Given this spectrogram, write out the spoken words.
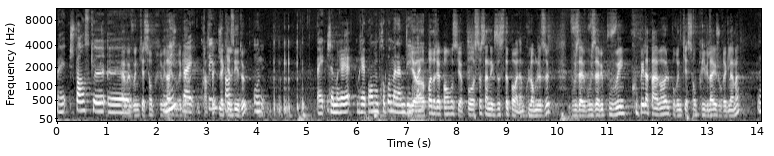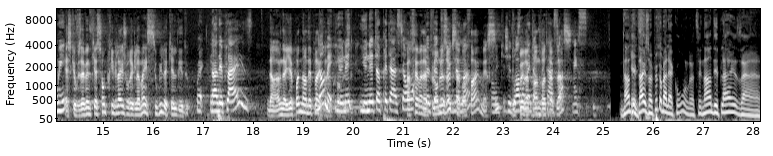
Ben, je pense que. euh, Avez-vous une question de privilège oui, ben, écoutez, Parfait. Lequel des deux? on- Ben, j'aimerais répondre aux propos de Mme Il n'y a pas de réponse. Il y a pas, ça, ça n'existe pas, Mme Coulombe-Leduc. Vous avez, vous avez pouvez couper la parole pour une question de privilège ou règlement? Oui. Est-ce que vous avez une question de privilège ou règlement? Et si oui, lequel des deux? Oui. N'en déplaise? Non, il n'y a pas de n'en déplaise. non, mais il y, a une, Coulombe-Leduc. il y a une interprétation. Parfait, Mme Coulombe-Leduc, ça va faire. Merci. Donc, j'ai Vous droit à pouvez reprendre votre place. Merci. N'en déplaise, un peu comme à la cour, là. Tu sais, n'en déplaise à.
